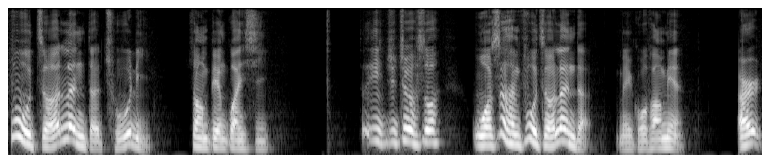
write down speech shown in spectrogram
负责任的处理。双边关系，这一句就是说，我是很负责任的美国方面，而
